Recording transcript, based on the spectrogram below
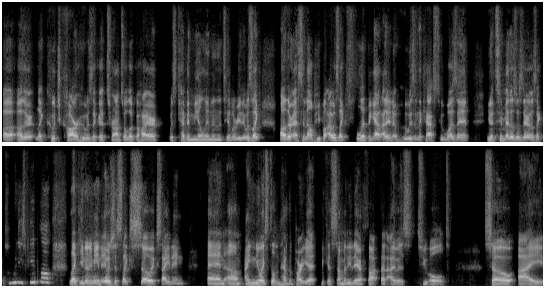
uh, other, like Coach Carr, who was like a Toronto local hire, was Kevin Nealon in the table read. It was like other SNL people. I was like flipping out. I didn't know who was in the cast, who wasn't. You know, Tim Meadows was there. I was like, who are these people? Like, you know what I mean? It was just like so exciting. And um, I knew I still didn't have the part yet because somebody there thought that I was too old. So I,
